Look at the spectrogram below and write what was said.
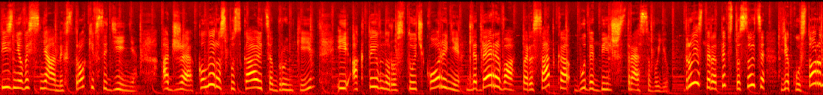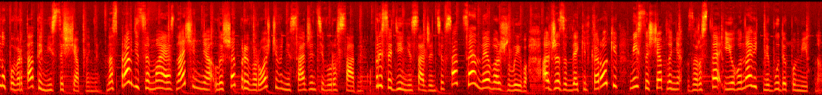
пізньовесняних строків сидіння, адже коли розпускаються бруньки і активно ростуть корені, для дерева пересадка буде більш стресовою. Другий стереотип стосується, в яку сторону повертати місце щеплення. Насправді це має значення лише при вирощуванні саджанців у розсаднику. При садінні саджанців сад це не важливо, адже за декілька років місце щеплення заросте і його навіть не буде помітно.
